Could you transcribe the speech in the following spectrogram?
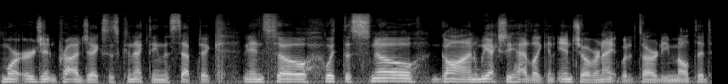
more urgent projects is connecting the septic. And so with the snow gone, we actually had like an inch overnight, but it's already melted.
